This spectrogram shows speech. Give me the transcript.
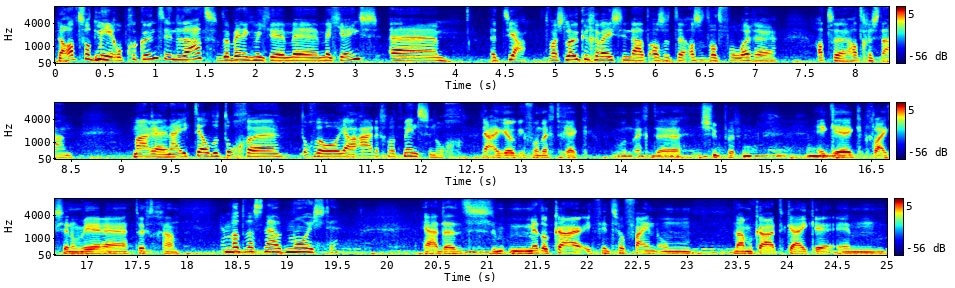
Er had wat meer opgekund, inderdaad. Daar ben ik met je, met, met je eens. het, ja, het was leuker geweest inderdaad als het, als het wat voller had, had gestaan. Maar uh, nou, ik telde toch, uh, toch wel ja, aardig wat mensen nog. Ja, ik ook. Ik vond het echt trek. Ik vond het echt uh, super. Ik, ik heb gelijk zin om weer terug te gaan. En wat was nou het mooiste? Ja, dat is met elkaar. Ik vind het zo fijn om naar elkaar te kijken en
